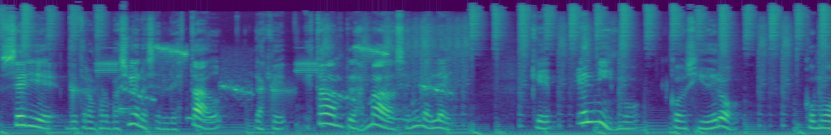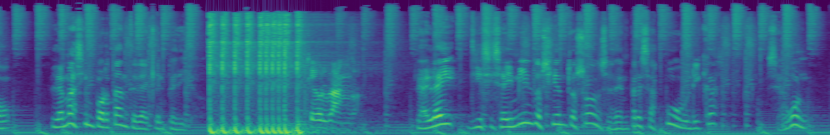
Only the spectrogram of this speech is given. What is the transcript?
serie de transformaciones en el Estado, las que estaban plasmadas en una ley que él mismo consideró como la más importante de aquel periodo. La ley 16.211 de empresas públicas, según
